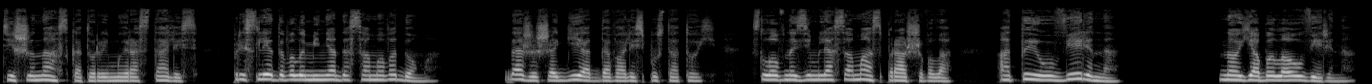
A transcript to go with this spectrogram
Тишина, с которой мы расстались, преследовала меня до самого дома. Даже шаги отдавались пустотой, словно земля сама спрашивала «А ты уверена?» Но я была уверена,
